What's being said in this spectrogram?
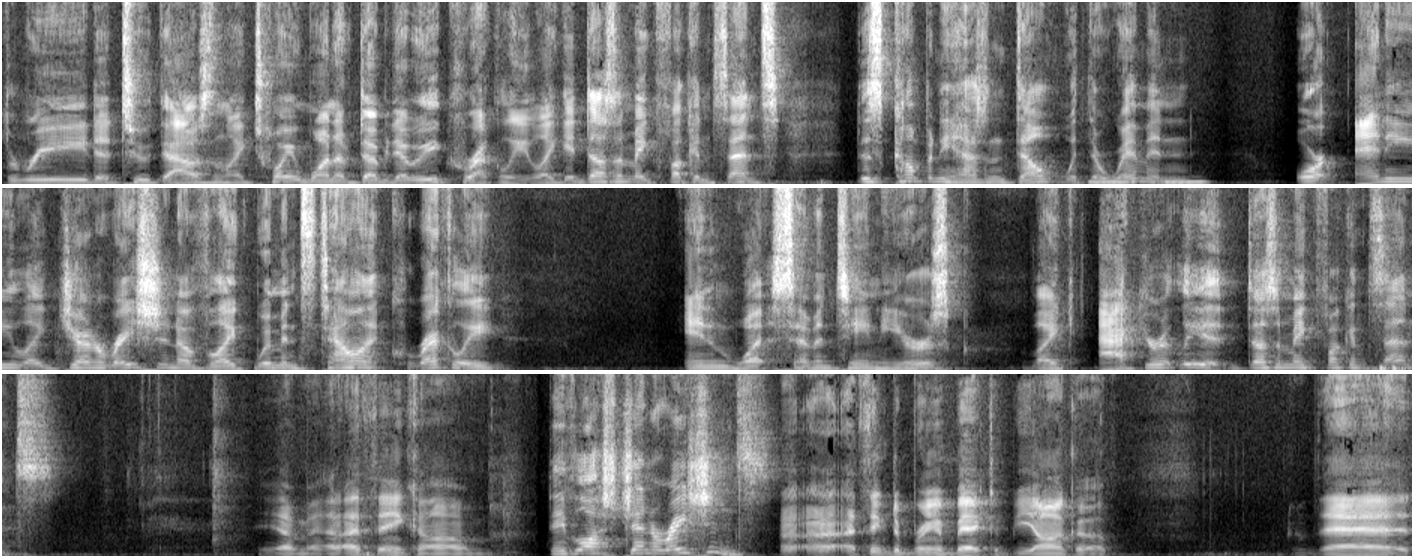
3 to 2000 like 21 of WWE correctly. Like it doesn't make fucking sense. This company hasn't dealt with their women or any like generation of like women's talent correctly in what 17 years like accurately it doesn't make fucking sense Yeah, man. I think um they've lost generations I- I, I think to bring it back to Bianca, that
